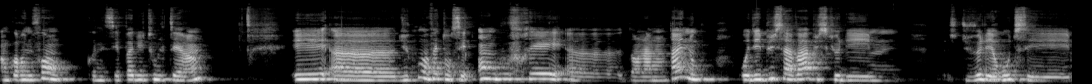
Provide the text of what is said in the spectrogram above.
Encore une fois, on connaissait pas du tout le terrain et du coup, en fait, on s'est engouffré dans la montagne. Donc au début, ça va puisque les si tu veux, les routes c'est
